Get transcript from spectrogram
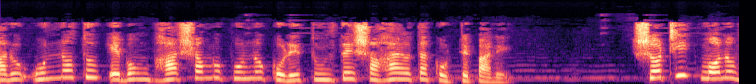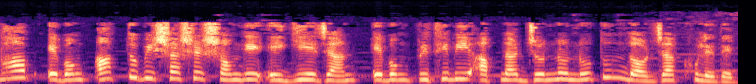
আরও উন্নত এবং ভারসাম্যপূর্ণ করে তুলতে সহায়তা করতে পারে। সঠিক মনোভাব এবং আত্মবিশ্বাসের সঙ্গে এগিয়ে যান এবং পৃথিবী আপনার জন্য নতুন দরজা খুলে দেবে।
